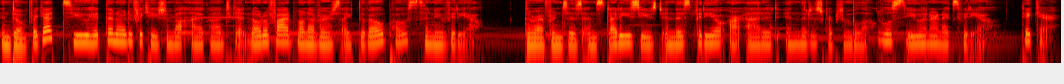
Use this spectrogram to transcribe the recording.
And don't forget to hit the notification bell icon to get notified whenever Psych2Go posts a new video. The references and studies used in this video are added in the description below. We'll see you in our next video. Take care.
